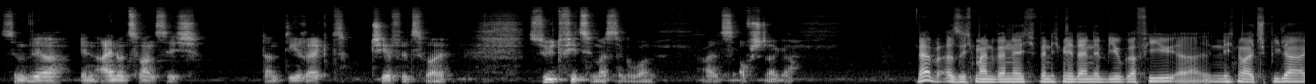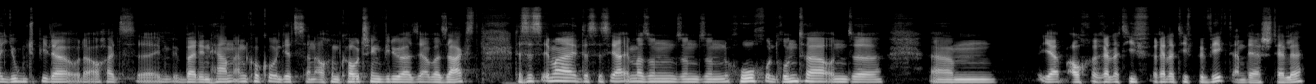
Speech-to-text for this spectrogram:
sind wir in 21 dann direkt Cheerfield 2 Süd-Vizemeister geworden als Aufsteiger. Ja, also ich meine, wenn ich, wenn ich mir deine Biografie äh, nicht nur als Spieler, Jugendspieler oder auch als äh, bei den Herren angucke und jetzt dann auch im Coaching, wie du ja selber sagst, das ist immer, das ist ja immer so ein, so ein, so ein Hoch und runter und äh, ähm, ja auch relativ, relativ bewegt an der Stelle.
